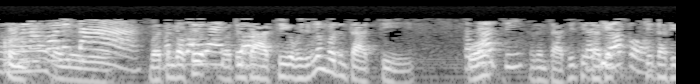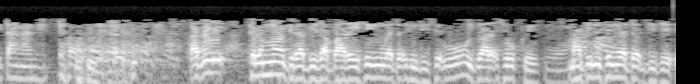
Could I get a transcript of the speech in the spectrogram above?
Kon ngakoni ta? Boten Aku kok sik, wong boten wedok. tadi kok belum boten tadi. Tadi? Boten tadi cek tadi. apa? Cek tadi tangane tok. Tapi gelem mau dirabi sapari sing wedok sing dhisik, oh iku arek sugih. Matine sing wedok dhisik.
